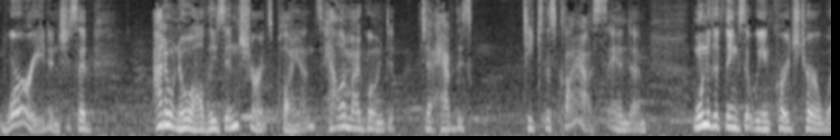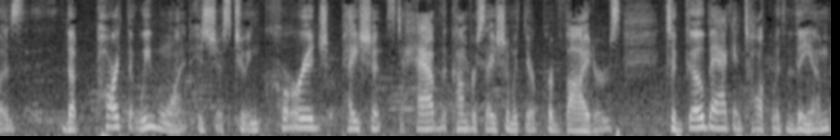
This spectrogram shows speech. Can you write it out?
worried, and she said, I don't know all these insurance plans. How am I going to, to have this teach this class? And um, one of the things that we encouraged her was the part that we want is just to encourage patients to have the conversation with their providers, to go back and talk with them.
